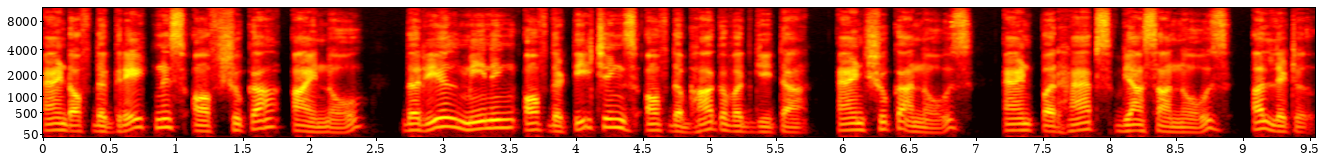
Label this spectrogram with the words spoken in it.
and of the greatness of Shuka, I know the real meaning of the teachings of the Bhagavad Gita, and Shuka knows, and perhaps Vyasa knows, a little.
